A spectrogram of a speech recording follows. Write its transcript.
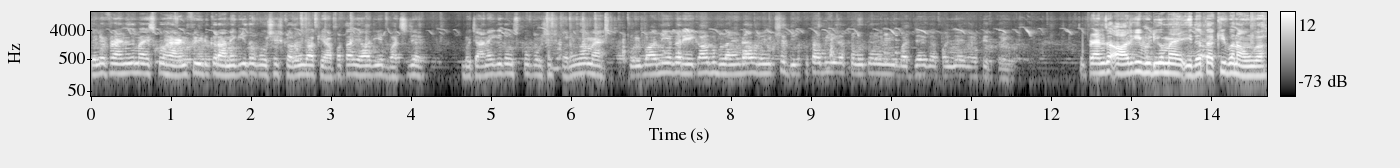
चलिए फ्रेंड्स मैं इसको हैंड फ़ीड कराने की तो कोशिश करूँगा क्या पता यार ये बच जाए, बचाने की तो उसको कोशिश करूँगा मैं। कोई बात नहीं, अगर एक आग ब्लाइंड है और एक से दिखता भी है तो तो ये बच जाएगा, पल जाएगा फिर तो। तो फ्रेंड्स आज की वीडियो मैं इधर तक ही बनाऊँगा।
